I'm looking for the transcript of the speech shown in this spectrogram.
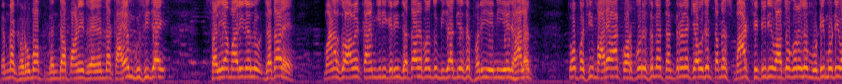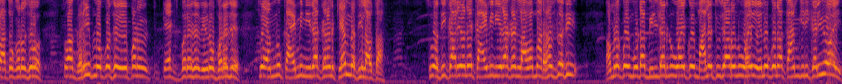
એમના ઘરોમાં ગંદા પાણી ડ્રેનેજના કાયમ ઘૂસી જાય. સળિયા મારીને જતા રહે. માણસો આવે, કામગીરી કરીને જતા રહે, પરંતુ બીજા દિવસે ફરી એની એ જ હાલત. તો પછી મારે આ કોર્પોરેશનના તંત્રને કહેવું છે કે તમે સ્માર્ટ સિટીની વાતો કરો છો, મોટી મોટી વાતો કરો છો, તો આ ગરીબ લોકો છે એ પણ ટેક્સ ભરે છે, વેરો ભરે છે, તો એમનું કાયમી નિરાકરણ કેમ નથી લાવતા? શું અધિકારીઓને કાયમી નિરાકરણ લાવવામાં રસ નથી? હમણાં કોઈ મોટા બિલ્ડરનું હોય, કોઈ માલે તુજારોનું હોય, એ લોકોના કામગીરી કરવી હોય,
